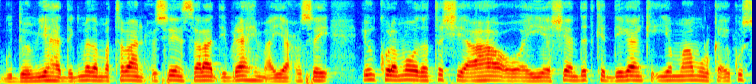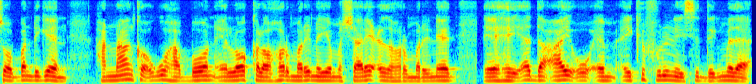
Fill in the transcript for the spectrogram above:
gudoomiyaha degmada matabaan xuseen salaad ibraahim ayaa xusay in kulamo wada tashi ahaa oo ay yeesheen dadka deegaanka iyo maamulka ay ku soo bandhigeen hanaanka ugu habboon ee loo kala hormarinayo mashaariicda horumarineed ee hay'adda i o m ay ka fulinaysa degmada.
